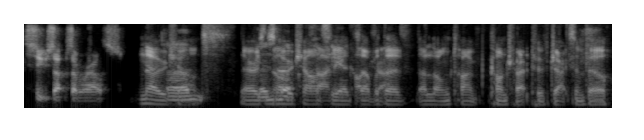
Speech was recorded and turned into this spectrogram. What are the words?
suits up somewhere else? No Um, chance. There is there's no no chance he signing ends up with a, a long time contract with Jacksonville.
